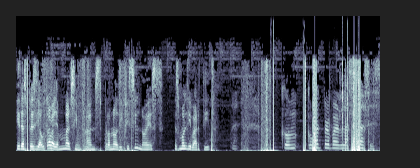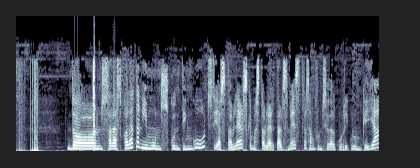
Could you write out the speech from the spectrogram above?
i després ja ho treballem amb els infants, però no, difícil no és, és molt divertit. Com, com et prepares les classes? Doncs a l'escola tenim uns continguts ja establerts que hem establert els mestres en funció del currículum que hi ha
